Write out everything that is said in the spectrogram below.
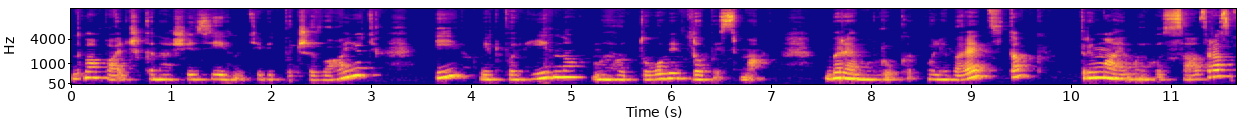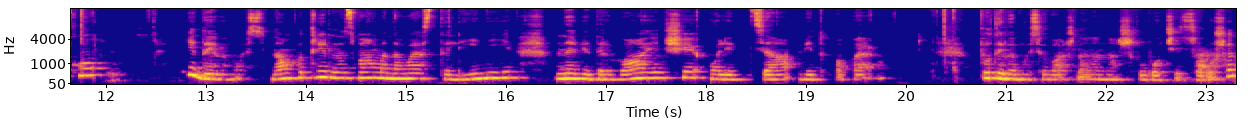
два пальчики наші зігнуті відпочивають, і, відповідно, ми готові до письма. Беремо в руки олівець, так, тримаємо його за зразком і дивимось. Нам потрібно з вами навести лінії, не відриваючи олівця від паперу. Подивимось уважно на наш робочий зошит.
